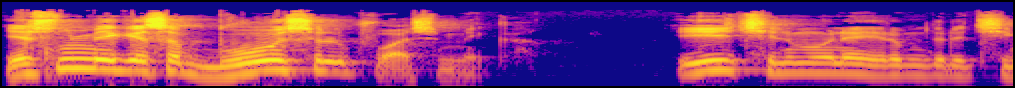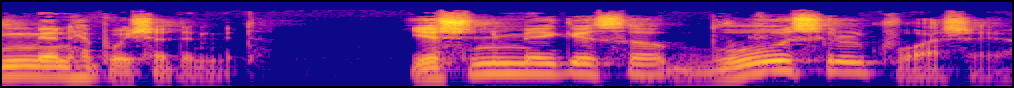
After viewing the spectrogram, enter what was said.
예수님에게서 무엇을 구하십니까? 이 질문에 여러분들이 직면해 보셔야 됩니다. 예수님에게서 무엇을 구하세요?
